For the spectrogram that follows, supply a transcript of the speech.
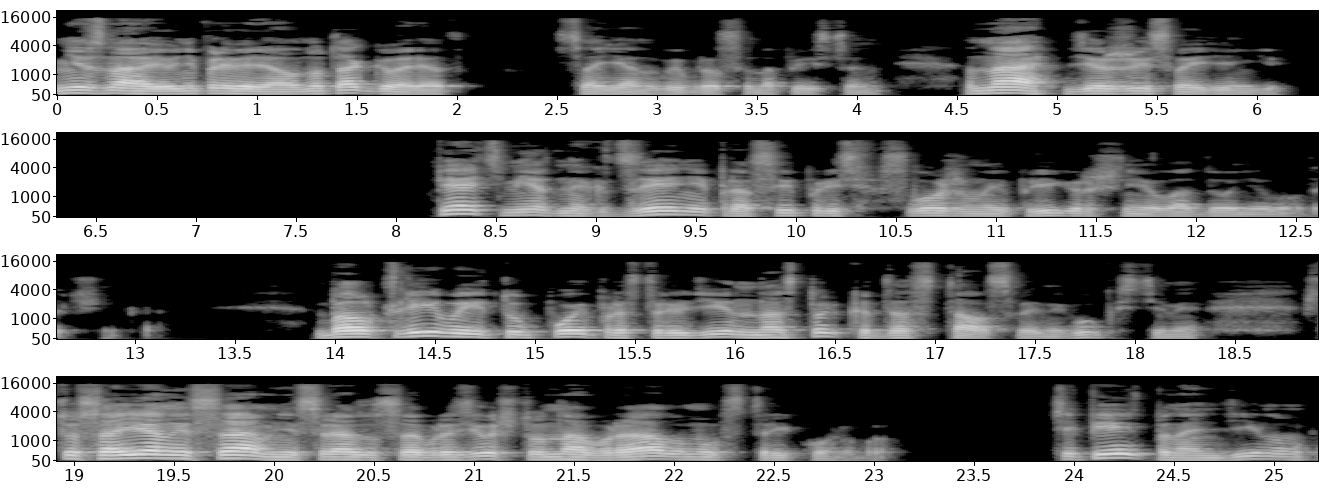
«Не знаю, не проверял, но так говорят». Саян выбрался на пристань. «На, держи свои деньги». Пять медных дзеней просыпались в сложенные пригоршни ладони лодочника. Болтливый и тупой простолюдин настолько достал своими глупостями, что Саян и сам не сразу сообразил, что наврал ему в стрекороба. Теперь по Нандину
